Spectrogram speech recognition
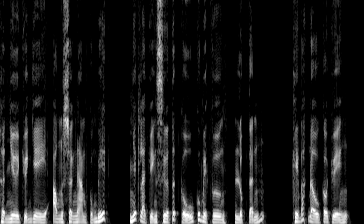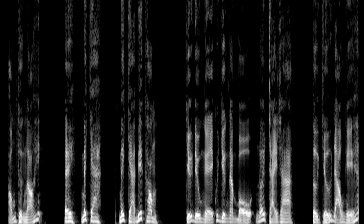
Hình như chuyện gì ông Sơn Nam cũng biết, Nhất là chuyện xưa tích cũ của miệt vườn, lục tỉnh. Khi bắt đầu câu chuyện, ổng thường nói, Ê, mấy cha, mấy cha biết không, chữ điệu nghệ của dân Nam Bộ nói trại ra từ chữ đạo nghĩa.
